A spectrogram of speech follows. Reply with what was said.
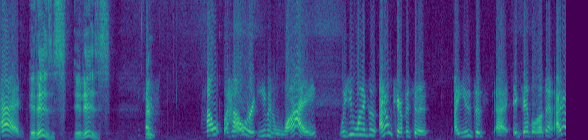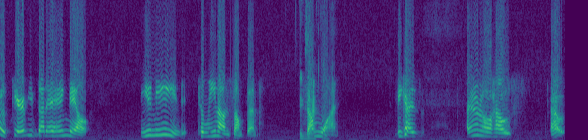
sad. It is. It is. Because how how or even why would you want to go? I don't care if it's a. I use this uh, example all the time. I don't care if you've got a hangnail. You need to lean on something, exactly. someone, because I don't know how how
